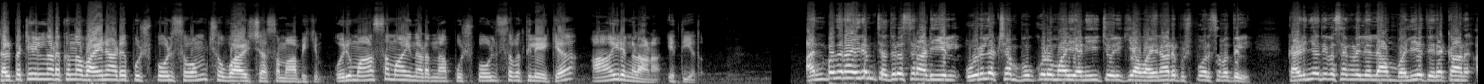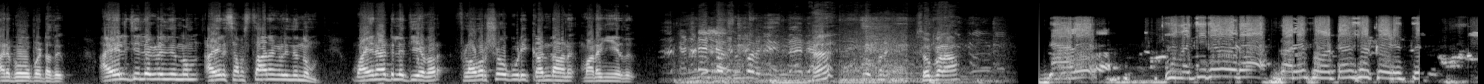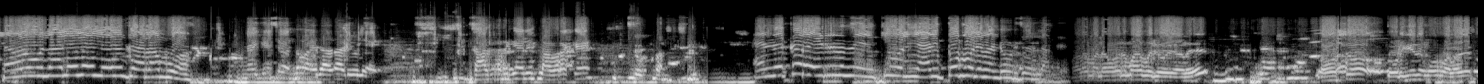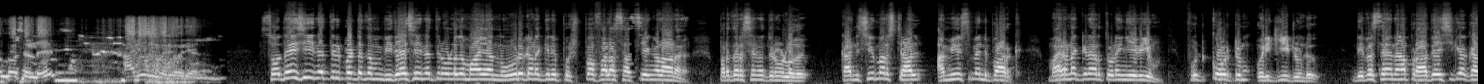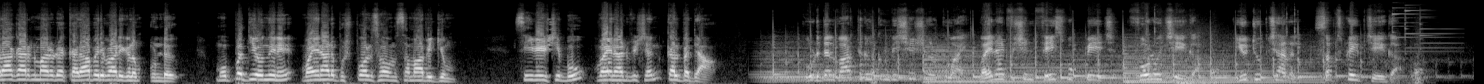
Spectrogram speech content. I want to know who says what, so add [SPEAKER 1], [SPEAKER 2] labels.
[SPEAKER 1] കൽപ്പറ്റയിൽ നടക്കുന്ന വയനാട് പുഷ്പോത്സവം ചൊവ്വാഴ്ച സമാപിക്കും. ഒരു മാസമായി നടന്ന പുഷ്പോത്സവത്തിലേക്ക് ആയിരങ്ങളാണ് എത്തിയത്.
[SPEAKER 2] അൻപതിനായിരം ചതുരശ്ര അടിയിൽ ഒരു ലക്ഷം പൂക്കളുമായി അണിയിച്ചൊരുക്കിയ വയനാട് പുഷ്പോത്സവത്തിൽ കഴിഞ്ഞ ദിവസങ്ങളിലെല്ലാം വലിയ തിരക്കാണ് അനുഭവപ്പെട്ടത്. അയൽ ജില്ലകളിൽ നിന്നും അയൽ സംസ്ഥാനങ്ങളിൽ നിന്നും വയനാട്ടിലെത്തിയവർ ഫ്ലവർ ഷോ കൂടി കണ്ടാണ് മടങ്ങിയത്. സൂപ്പറാ?
[SPEAKER 3] ഉമ്മച്ചിയുടെ കൂടെ കുറെ ഫോട്ടോസ് ഒക്കെ എടുത്ത്. ഞങ്ങൾ ഊന്നാലയിൽ എല്ലാവരും കയറാൻ പോവാ.
[SPEAKER 4] വന്ന് പോയതാണ് അടിപൊളിയായി. സാധാരണക്കാര് ഫ്ലവറൊക്കെ
[SPEAKER 3] എന്തൊക്കെ റൈഡർ എനിക്ക് പോലും ഞാൻ ഇപ്പൊ പോലും കണ്ടുപിടിച്ചില്ല
[SPEAKER 5] വളരെ മനോഹരമായ പരിപാടിയാണ്. ഓട്ടോ തുടങ്ങിയത് വളരെ സന്തോഷമുണ്ട്. അടിപൊളി പരിപാടിയാണ്.
[SPEAKER 2] സ്വദേശി ഇനത്തിൽപ്പെട്ടതും വിദേശ ഇനത്തിലുള്ളതുമായ നൂറുകണക്കിന് പുഷ്പഫല സസ്യങ്ങളാണ് പ്രദർശനത്തിനുള്ളത്. കൺസ്യൂമർ സ്റ്റാൾ അമ്യൂസ്മെന്റ് പാർക്ക് മരണക്കിണർ തുടങ്ങിയവയും ഫുഡ് കോർട്ടും ഒരുക്കിയിട്ടുണ്ട്. ദിവസേന പ്രാദേശിക കലാകാരന്മാരുടെ കലാപരിപാടികളും ഉണ്ട്. മുപ്പത്തിയൊന്നിന് വയനാട് പുഷ്പോത്സവം സമാപിക്കും. C V Shibu Wayanad vision Kalpetta.
[SPEAKER 6] കൂടുതൽ വാർത്തകൾക്കും വിശേഷങ്ങൾക്കുമായി Wayanad vision Facebook page follow ചെയ്യുക. യൂട്യൂബ് ചാനൽ സബ്സ്ക്രൈബ് ചെയ്യുക.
